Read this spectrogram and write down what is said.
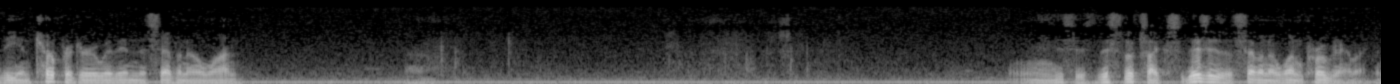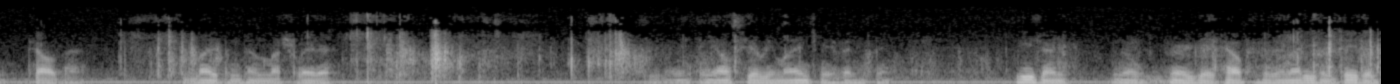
the interpreter within the 701. Mm, this is this looks like this is a 701 program. I can tell that. It might have been done much later. Anything else here reminds me of anything? These are no very great help because they're not even dated.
